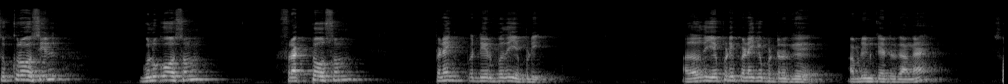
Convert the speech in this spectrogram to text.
சுக்ரோஸில் குளுக்கோஸும் ஃப்ரக்டோஸும் பிணைக்கப்பட்டிருப்பது எப்படி? அதாவது எப்படி பிணைக்கப்பட்டிருக்கு அப்படின்னு கேட்டிருக்காங்க. ஸோ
